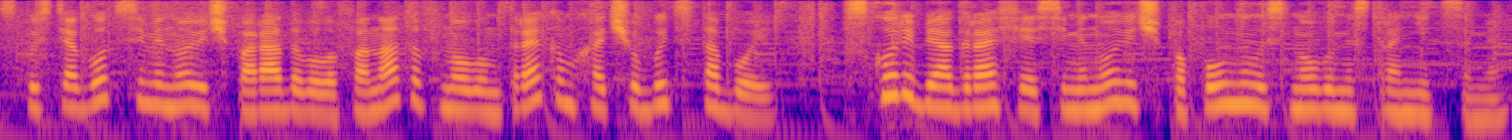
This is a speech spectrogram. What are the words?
Спустя год Семенович порадовала фанатов новым треком «Хочу быть с тобой». Вскоре биография Семенович пополнилась новыми страницами.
